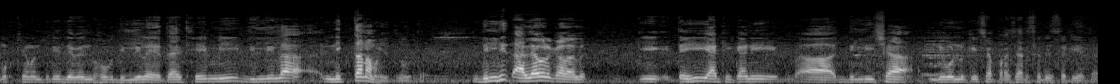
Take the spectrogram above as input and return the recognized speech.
मुख्यमंत्री देवेंद्र भाऊ दिल्लीला येत आहेत हे मी दिल्लीला निघताना माहीत नव्हतं. दिल्लीत आल्यावर कळालं की तेही या ठिकाणी दिल्लीच्या निवडणुकीच्या प्रचार सभेसाठी येतात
